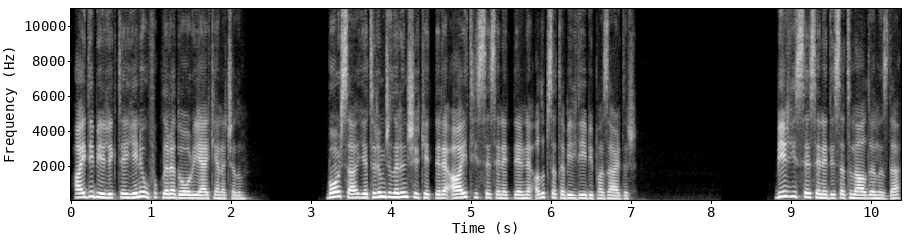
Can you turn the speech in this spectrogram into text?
Haydi birlikte yeni ufuklara doğru yelken açalım. Borsa, yatırımcıların şirketlere ait hisse senetlerini alıp satabildiği bir pazardır. Bir hisse senedi satın aldığınızda,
